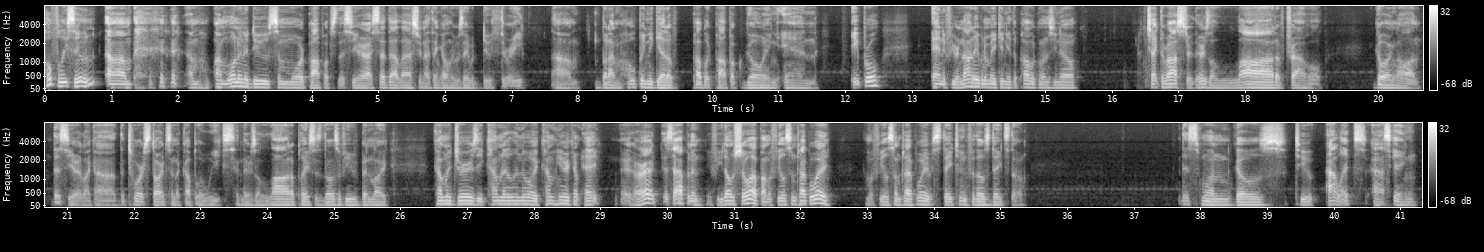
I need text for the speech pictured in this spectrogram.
Hopefully soon. Um, I'm I'm wanting to do some more pop ups this year. I said that last year, and I think I only was able to do three. Um, but I'm hoping to get a public pop up going in April. And if you're not able to make any of the public ones, you know, check the roster. There's a lot of travel going on this year. Like uh, the tour starts in a couple of weeks, and there's a lot of places. Those of you who've been like, come to Jersey, come to Illinois, come here, come. Hey, all right, it's happening. If you don't show up, I'm gonna feel some type of way. I'm gonna feel some type of way. Stay tuned for those dates, though. This one goes to Alex asking,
